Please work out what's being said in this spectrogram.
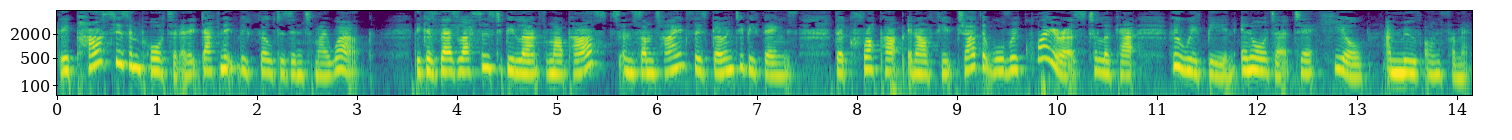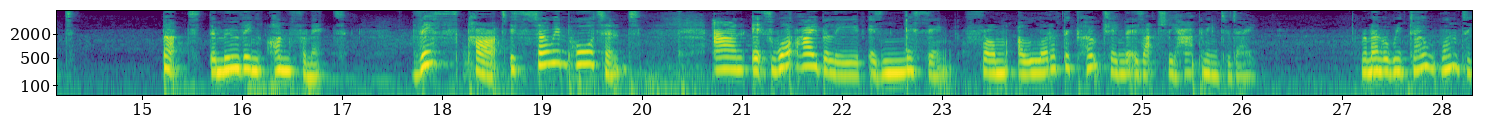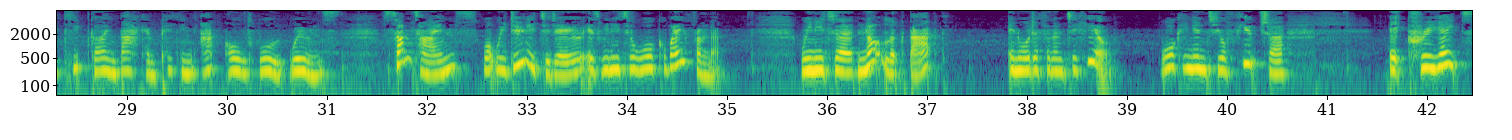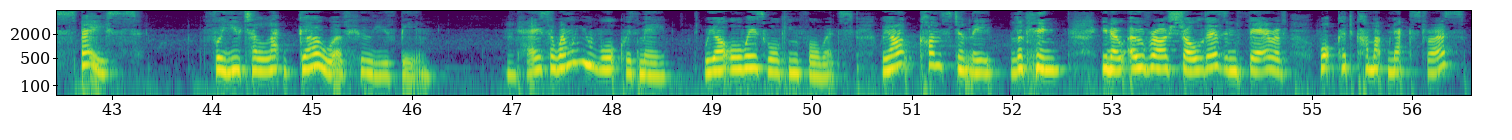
The past is important and it definitely filters into my work because there's lessons to be learned from our pasts and sometimes there's going to be things that crop up in our future that will require us to look at who we've been in order to heal and move on from it but the moving on from it. This part is so important. And it's what I believe is missing from a lot of the coaching that is actually happening today. Remember, we don't want to keep going back and picking at old wounds. Sometimes what we do need to do is we need to walk away from them. We need to not look back in order for them to heal. Walking into your future, it creates space for you to let go of who you've been. Okay, so when you walk with me, we are always walking forwards. We aren't constantly looking, you know, over our shoulders in fear of what could come up next for us.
